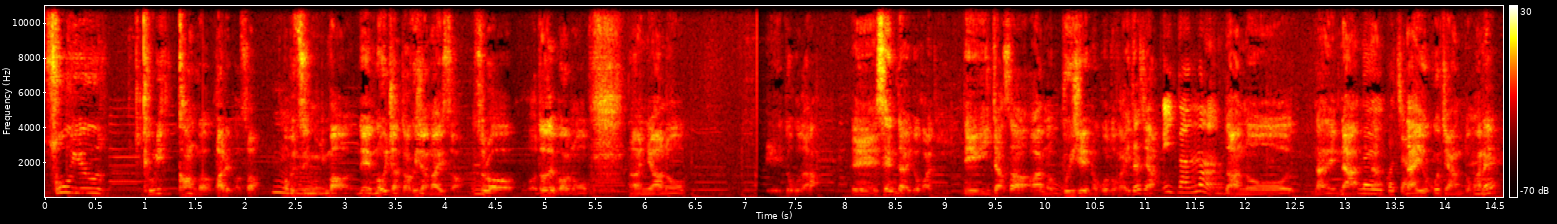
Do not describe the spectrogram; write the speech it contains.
そういう距離感があればさ、うんうん。まあ別にまあねのいちゃんだけじゃないさ、それは例えばあの何あのえーどこだ、えー仙台とかにでいたさあの、うん。VJ の子とかいたじゃん。いたな。あの何ななゆこちゃん。なゆこちゃんとかね、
